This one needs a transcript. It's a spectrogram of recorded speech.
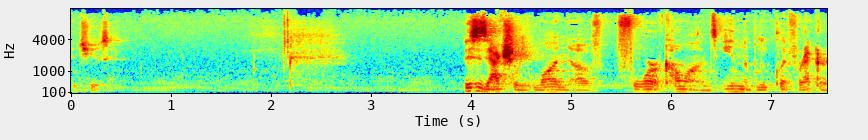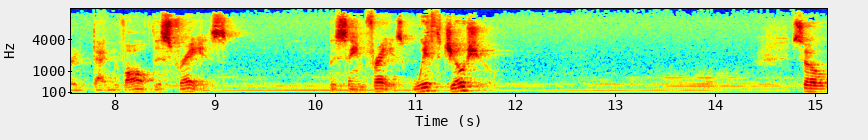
and choosing. This is actually one of four koans in the Blue Cliff record that involve this phrase, the same phrase, with Joshu. So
